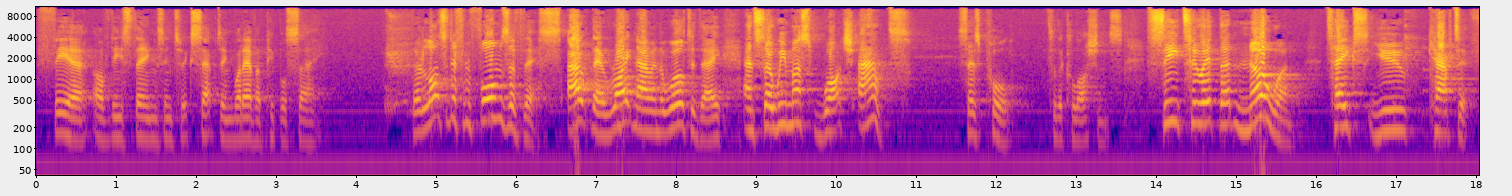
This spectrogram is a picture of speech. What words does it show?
fear of these things into accepting whatever people say. There are lots of different forms of this out there right now in the world today, and so we must watch out, says Paul to the Colossians. See to it that no one takes you captive.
